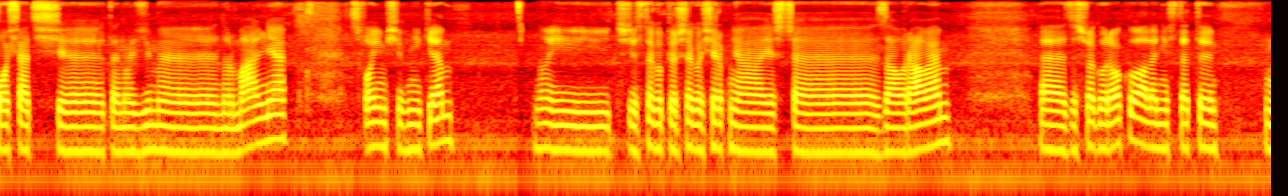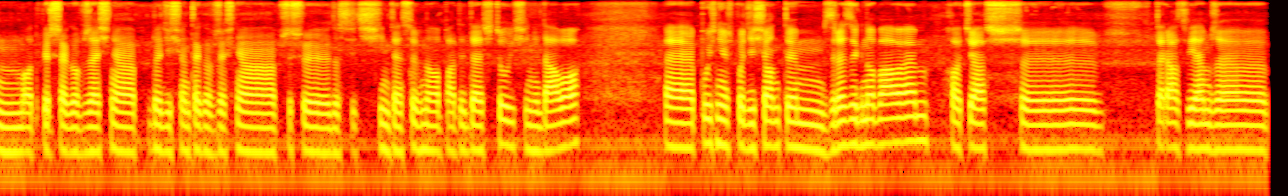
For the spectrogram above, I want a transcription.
posiać e, ten ozimy normalnie swoim siewnikiem. No i 31 sierpnia jeszcze zaorałem e, zeszłego roku, ale niestety mm, od 1 września do 10 września przyszły dosyć intensywne opady deszczu i się nie dało. E, Później już po 10 zrezygnowałem, chociaż teraz wiem, że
